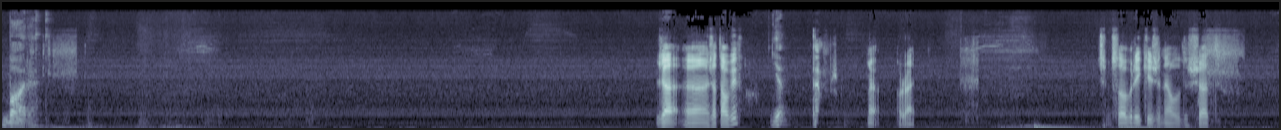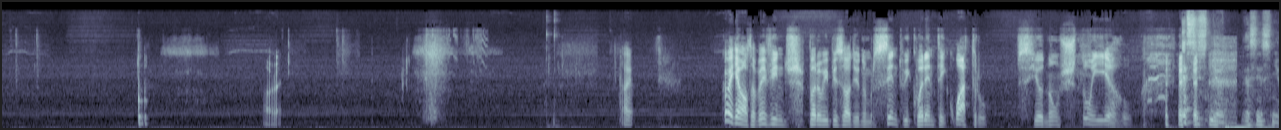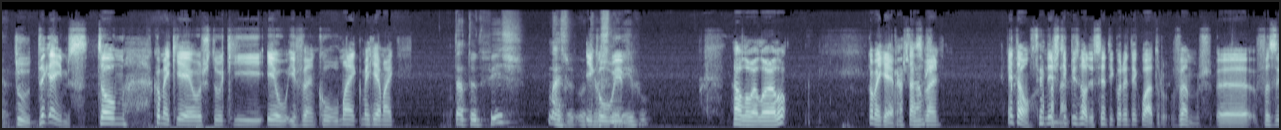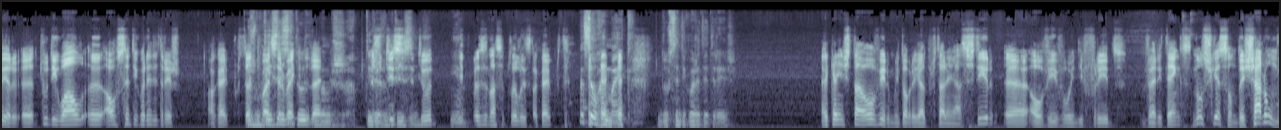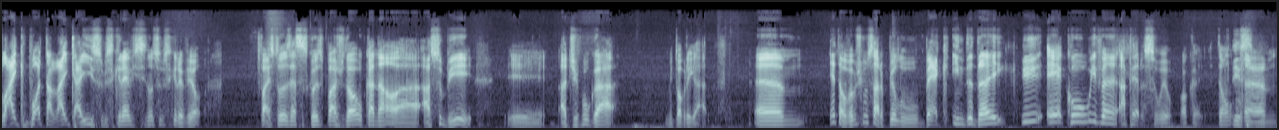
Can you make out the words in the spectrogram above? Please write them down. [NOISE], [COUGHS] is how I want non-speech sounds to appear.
Bora. Já uh, já está ao vivo? Yep. Yeah, alright. Deixa-me só abrir aqui a janela do chat. Alright. Ok. Como é que é, malta? Bem-vindos para o episódio número 144. Se eu não estou em erro. É sim, senhor. É sim, senhor. Do The Games. Tom, como é que é? Eu estou aqui, eu, Ivan, com o Mike. Como é que é, Mike? Está tudo fixe. Mais o E com o Ivo. Alô, alô, alô. Como é que é? Está-se bem? Então, Sempre neste andar. episódio 144, vamos eh, fazer eh, tudo igual eh, ao 143. Ok? Portanto, vai ser notícias back in the day. Vamos repetir As as notícias e tudo. Yeah. E depois a nossa playlist, ok? Portanto, Vai ser o [LAUGHS] remake do 143. a quem está a ouvir, muito obrigado por estarem a assistir. eh, ao vivo ou indiferido, very thanks. Não se esqueçam de deixar um like, bota like aí, subscreve se não subscreveu. Faz todas essas coisas para ajudar o canal a, a subir e a divulgar. Muito obrigado. Ahm, então, vamos começar pelo Back in the Day, que é com o Ivan. Ah, pera, sou eu. Ok. Então, ahm,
